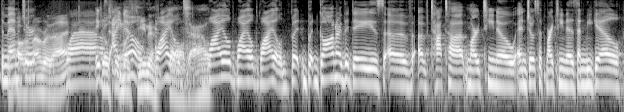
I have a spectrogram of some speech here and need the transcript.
the oh, manager. Oh, remember that? Wow. I know. Martinez wild. Wild, wild, wild. But but gone are the days of, of Tata Martino and Josef Martinez and Miguel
